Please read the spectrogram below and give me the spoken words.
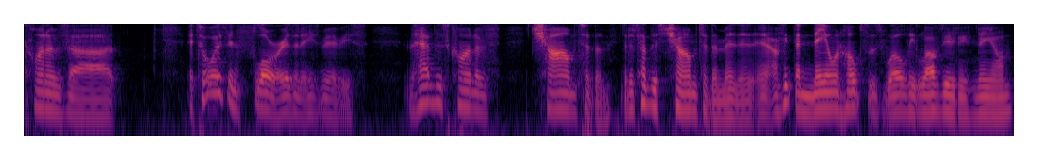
kind of. Uh, it's always in Florida, isn't it? His movies and they have this kind of charm to them. They just have this charm to them, and, and I think the neon helps as well. He loves using neon,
